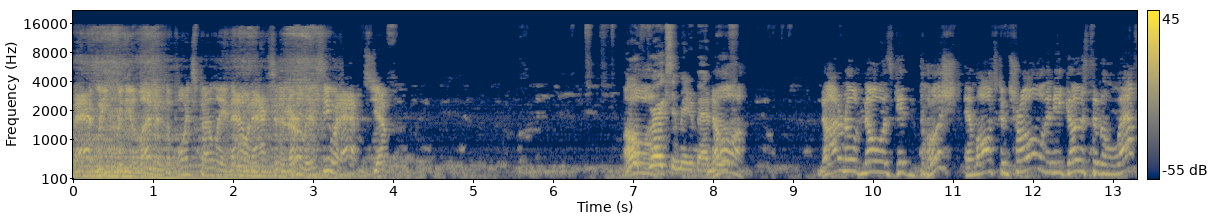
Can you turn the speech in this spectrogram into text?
Bad week for the 11. The points penalty and now an accident early. Let's see what happens, Jeff. Oh, Gragson made a bad move. No, I don't know if Noah's getting pushed and lost control, then he goes to the left.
